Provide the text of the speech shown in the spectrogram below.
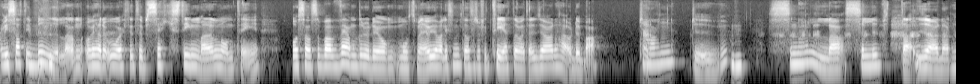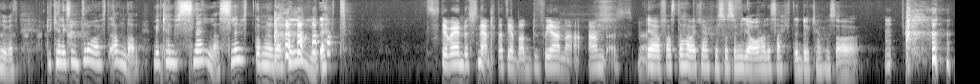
vi satt i bilen och vi hade åkt i typ sex timmar eller någonting. Och sen så bara vände du dig om mot mig och jag har liksom inte ens reflekterat över att jag gör det här och du bara Kan du snälla sluta göra det här med huvudet? Du kan liksom dra efter andan men kan du snälla sluta med det där huvudet? Det var ändå snällt att jag bara, du får gärna andas. Men... Ja fast det här var kanske så som jag hade sagt det, du kanske sa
